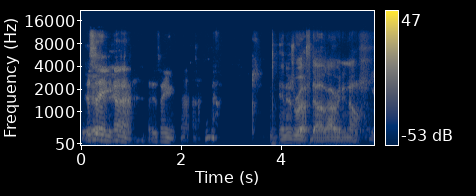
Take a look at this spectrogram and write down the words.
This yeah. ain't. Uh, this ain't. Uh-uh. And it's rough, dog. I already know. Yeah.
